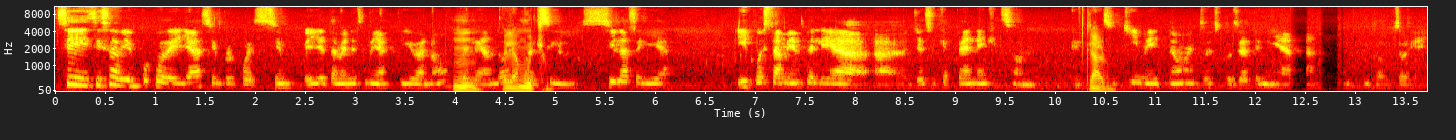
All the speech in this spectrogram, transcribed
Sí, sí sabía un poco de ella, siempre pues, ella también es muy activa, ¿no? Mm, Peleando. Pelea pues, mucho. sí, sí la seguía. Y pues también pelea a Jessica Penne, que son claro. su teammate, ¿no? Entonces pues ya tenía una historia ahí.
